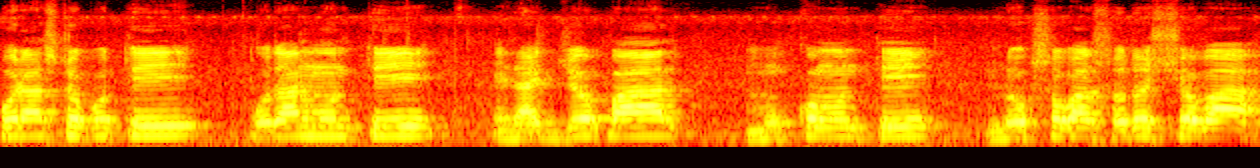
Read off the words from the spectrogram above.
উপরাষ্ট্রপতি, প্রধানমন্ত্রী, রাজ্যপাল, মুখ্যমন্ত্রী, লোকসভার সদস্য বা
